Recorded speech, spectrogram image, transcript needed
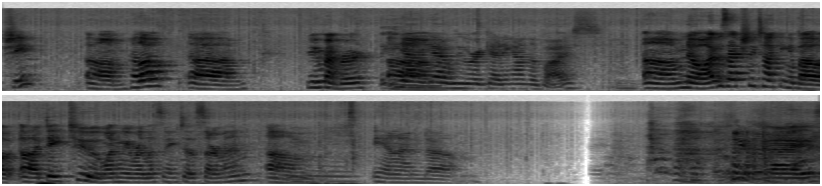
Sheen. Um, hello. Um, do you remember? yeah, Um, yeah, we were getting on the bus. Um, no, I was actually talking about uh, day two when we were listening to the sermon. Um, and um, guys.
